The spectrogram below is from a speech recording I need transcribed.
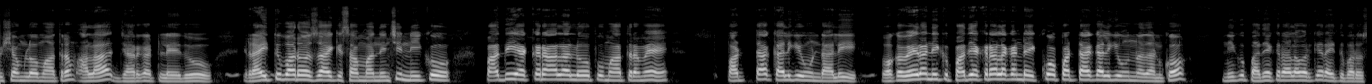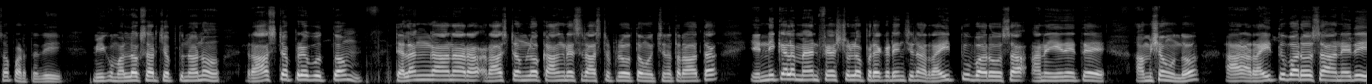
విషయంలో మాత్రం అలా జరగట్లేదు. రైతు భరోసాకి సంబంధించి నీకు పది ఎకరాల లోపు మాత్రమే పట్టా కలిగి ఉండాలి. ఒకవేళ నీకు పది ఎకరాల కంటే ఎక్కువ పట్టా కలిగి ఉన్నదనుకో నీకు పది ఎకరాల వరకే రైతు భరోసా పడుతుంది. మీకు మళ్ళీ ఒకసారి చెప్తున్నాను రాష్ట్ర ప్రభుత్వం తెలంగాణ రా- రాష్ట్రంలో కాంగ్రెస్ రాష్ట్ర ప్రభుత్వం వచ్చిన తర్వాత ఎన్నికల మేనిఫెస్టోలో ప్రకటించిన రైతు భరోసా అనే ఏదైతే అంశం ఉందో ఆ రైతు భరోసా అనేది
